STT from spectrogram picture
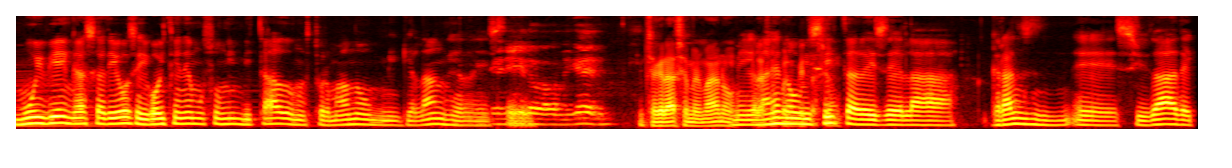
Muy bien, gracias a Dios. Y hoy tenemos un invitado, nuestro hermano Miguel Ángel. Este, Bienvenido, Miguel. Muchas gracias, mi hermano. Miguel Gracias Ángel nos visita desde la gran eh, ciudad de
